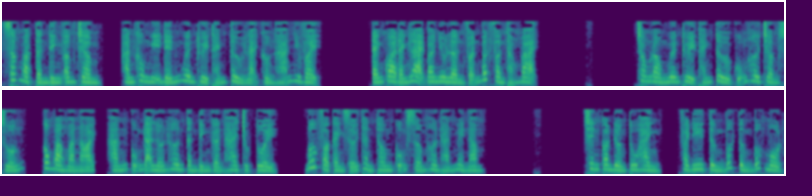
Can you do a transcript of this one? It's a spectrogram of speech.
Sắc mặt Tần Đình âm trầm, hắn không nghĩ đến Nguyên Thủy Thánh Tử lại cường hãn như vậy. Đánh qua đánh lại bao nhiêu lần vẫn bất phân thắng bại. Trong lòng Nguyên Thủy Thánh Tử cũng hơi trầm xuống, công bằng mà nói, hắn cũng đã lớn hơn Tần Đình gần hai chục tuổi, bước vào cảnh giới thần thông cũng sớm hơn hắn mười năm. Trên con đường tu hành, phải đi từng bước từng bước một,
